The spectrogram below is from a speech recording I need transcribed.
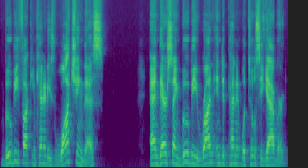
Booby fucking Kennedy's watching this and they're saying, Booby, run independent with Tulsi Gabbard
